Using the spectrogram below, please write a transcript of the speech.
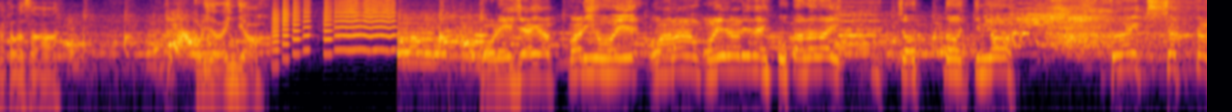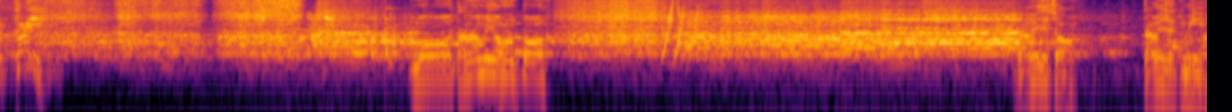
だからさ、これじゃないんだよ。これじゃやっぱり終え、終わらん、終えられない、終わらない。ちょっと行ってみよう。ストライクショット来いもう頼むよ、ほんと。ダメでしょ。ダメでしょ、君。ね。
